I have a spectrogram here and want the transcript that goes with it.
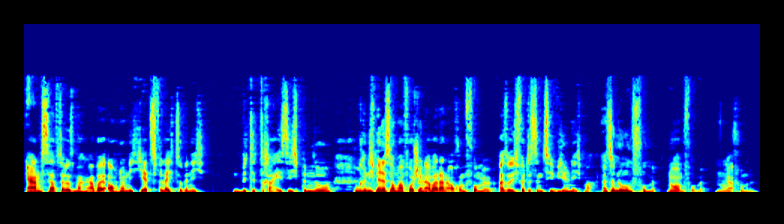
Ernsthafteres machen, aber auch noch nicht jetzt. Vielleicht so, wenn ich Mitte 30 bin, so, könnte ich mir das noch mal vorstellen, aber dann auch im Fummel. Also ich würde das in Zivil nicht machen. Also nur um Fummel. Nur im Fummel. Nur ja. ein Fummel.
